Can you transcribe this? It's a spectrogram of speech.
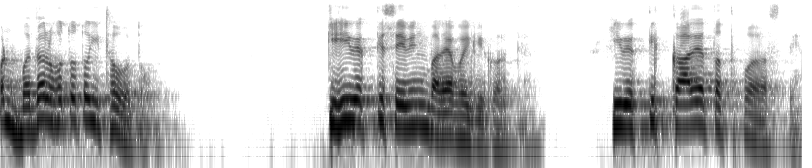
पण बदल होतो तो इथं होतो. की ही व्यक्ती सेविंग बऱ्यापैकी करते. ही व्यक्ती कार्यतत्पर असते.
